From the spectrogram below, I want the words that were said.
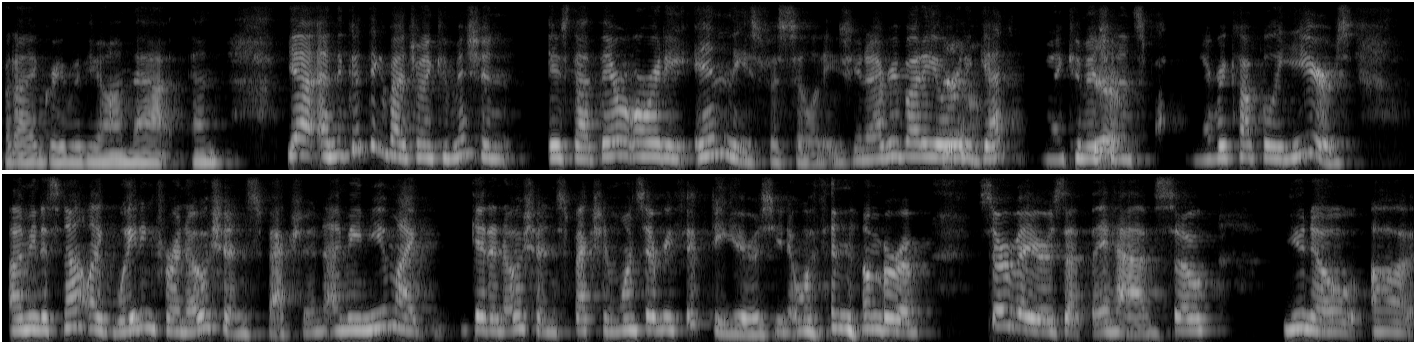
but I agree with you on that. And yeah, and the good thing about Joint Commission is that they're already in these facilities. You know, everybody already Yeah. gets Joint Commission Yeah. inspection every couple of years. I mean, it's not like waiting for an OSHA inspection. I mean, you might get an OSHA inspection once every 50 years, you know, with the number of surveyors that they have. So, you know, uh,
